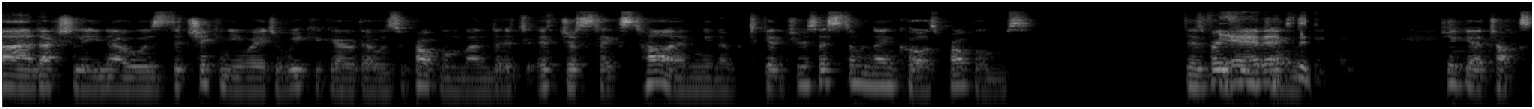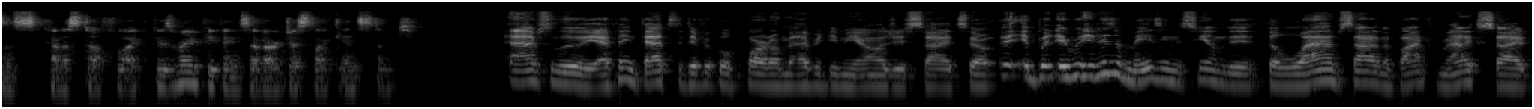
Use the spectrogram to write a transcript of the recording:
And actually, you know, it was the chicken you ate a week ago that was the problem, and it, it just takes time, you know, to get into your system and then cause problems. There's very yeah, few things, the... chicken toxins kind of stuff. Like, there's very few things that are just like instant. Absolutely, I think that's the difficult part on the epidemiology side. So, it, but it, it is amazing to see on the the lab side, on the bioinformatics side,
